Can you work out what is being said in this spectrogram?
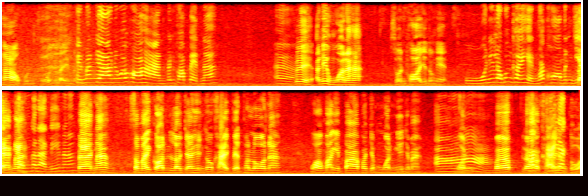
ข้าวคุณพูดอะไรมันเห็นมันยาวนึกว่าคอหานเป็นคอเป็ดนะเออดูดิอันนี้หัวนะฮะ ส่วนคออยู่ตรงนี้ โอ้โหนี่เราเพิ่งเคยเห็นว่าคอมันเหยียแปลดกนะ ตรงขนาดนี้นะ แปลกนะ สมัยก่อนเราจะเห็นเขาขายเป็ดพะโล้นะวอกมางี้ป้าเขาจะม้วนอย่างงี้ใช่ไหมอ่าม้วนปุ๊บแล้วก็ขายทั้งตัว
